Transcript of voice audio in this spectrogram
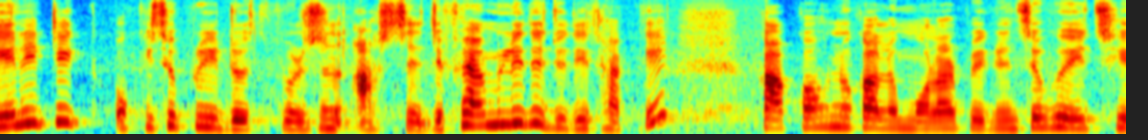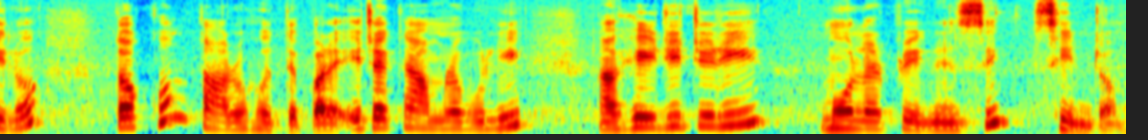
জেনেটিক ও কিছু প্রিডিসপোজিশন আসছে, যে ফ্যামিলিতে যদি থাকে কখনো কালো মোলার প্রেগনেন্সি হয়েছিল, তখন তারও হতে পারে। এটাকে আমরা বলি হেরিটেরি মোলার প্রেগনেন্সি সিনড্রোম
